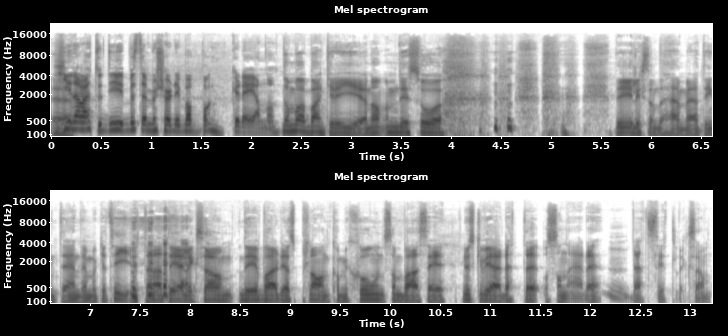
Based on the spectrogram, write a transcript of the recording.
Eh, Kina vet du, de bestämmer själva, de bara bankar det igenom. De bara bankar det igenom, men det är så... det är liksom det här med att det inte är en demokrati, utan att det är, liksom, det är bara deras plankommission som bara säger nu ska vi göra detta och sån är det. Mm. That's it liksom.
